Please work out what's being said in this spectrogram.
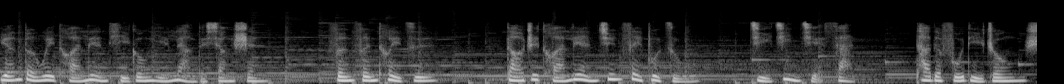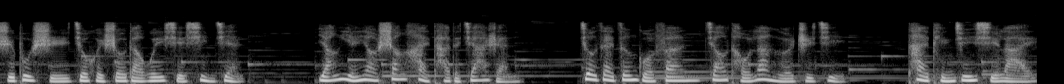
原本为团练提供银两的乡绅，纷纷退资，导致团练军费不足，几近解散。他的府邸中时不时就会收到威胁信件，扬言要伤害他的家人。就在曾国藩焦头烂额之际，太平军袭来，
